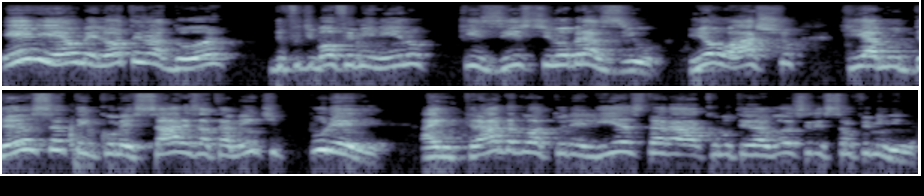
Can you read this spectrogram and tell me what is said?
Ele é o melhor treinador de futebol feminino que existe no Brasil. E eu acho que a mudança tem que começar exatamente por ele. a entrada do Arthur Elias da, como treinador da seleção feminina.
